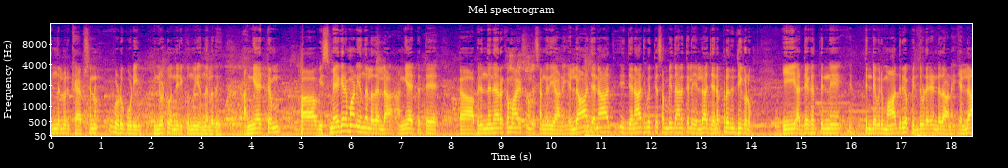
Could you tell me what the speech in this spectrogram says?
എന്നുള്ളൊരു ക്യാപ്ഷനോടുകൂടി മുന്നോട്ട് വന്നിരിക്കുന്നു എന്നുള്ളത് അങ്ങേയറ്റം വിസ്മയകരമാണ് എന്നുള്ളതല്ല അങ്ങേയറ്റത്തെ അഭിനന്ദനാർഹമായിട്ടുള്ള സംഗതിയാണ്. എല്ലാ ജനാ ജനാധിപത്യ സംവിധാനത്തിലെ എല്ലാ ജനപ്രതിനിധികളും ഈ അദ്ദേഹത്തിന് ത്തിന്റെ ഒരു മാതൃക പിന്തുടരേണ്ടതാണ്. എല്ലാ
